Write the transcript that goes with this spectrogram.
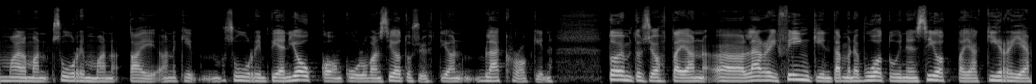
maailman suurimman tai ainakin suurimpien joukkoon kuuluvan sijoitusyhtiön BlackRockin toimitusjohtajan Larry Finkin tämmöinen vuotuinen sijoittajakirje.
